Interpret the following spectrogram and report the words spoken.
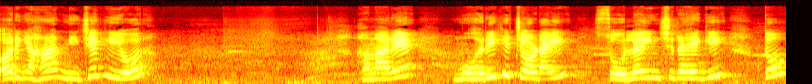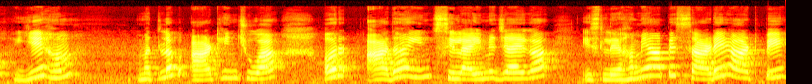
और यहाँ नीचे की ओर हमारे मोहरी की चौड़ाई सोलह इंच रहेगी तो ये हम मतलब आठ इंच हुआ और आधा इंच सिलाई में जाएगा। इसलिए हम यहाँ पे साढ़े आठ पे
